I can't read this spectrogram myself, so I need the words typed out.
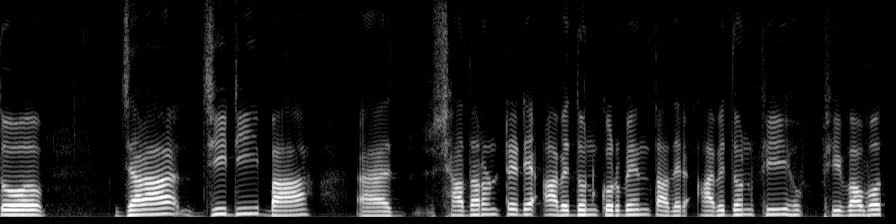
তো যারা জিডি বা সাধারণ ট্রেডে আবেদন করবেন, তাদের আবেদন ফি ফি বাবদ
